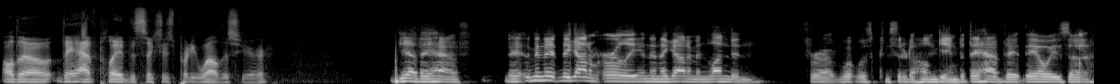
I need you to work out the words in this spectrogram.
although they have played the Sixers pretty well this year. Yeah, they have. They, I mean, they, they got him early, and then they got him in London for a, what was considered a home game. But they have they they always uh,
